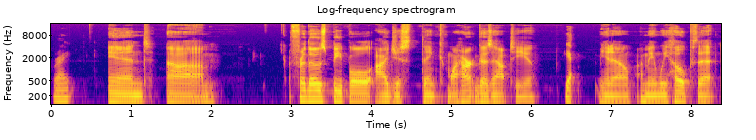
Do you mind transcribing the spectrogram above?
Right. And um, for those people, I just think my heart goes out to you. Yeah. You know, I mean, we hope that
